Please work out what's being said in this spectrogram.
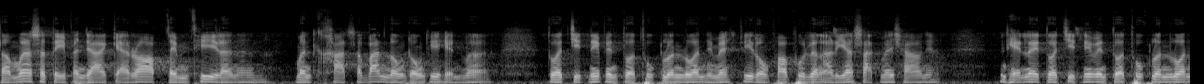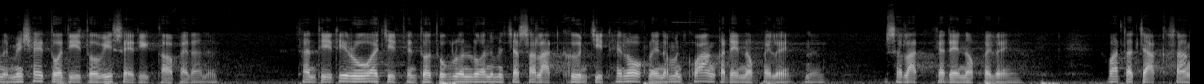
ต่อเมื่อสติปัญญาแก่รอบเต็มที่แล้วนะมันขาดสะบั้นลงตรงที่เห็นว่า ตัวจิตนี่เป็นตัวทุกข์ล้วนๆเห็นไหมที่หลวงพ่อพูดเรื่องอริยสัจเมื่อเช้าเนี่ยมันเห็นเลยตัวจิตนี่เป็นตัวทุกข์ล้วนๆไม่ใช่ตัวดีตัววิเศษอีกต่อไปแล้วนะทันทีที่รู้ว่าจิตเป็นตัวทุกข์ล้วนๆมันจะสลัดคืนจิตให้โลกเลยนะมันกว้างกระเด็นออกไปเลยนะสลัดกระเด็นออกไปเลย วัตจักรสัง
